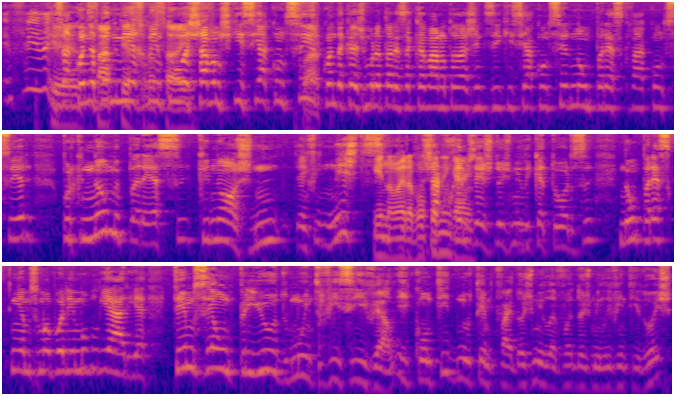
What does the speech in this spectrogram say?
Que, Exato, quando a pandemia arrebentou, achávamos que isso ia acontecer. Claro. Quando as moratórias acabaram, toda a gente dizia que isso ia acontecer. Não me parece que vai acontecer, porque não me parece que nós, enfim, neste ciclo, e não era bom já para ninguém. desde 2014, não me parece que tínhamos uma bolha imobiliária. Temos é um período muito visível e contido no tempo que vai 2000 a 2022,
